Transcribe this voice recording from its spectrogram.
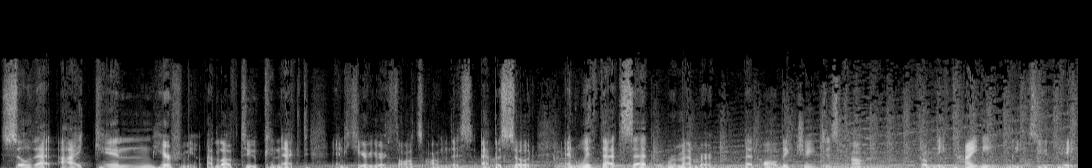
so that I can hear from you. I'd love to connect and hear your thoughts on this episode. And with that said, remember that all big changes come from the tiny leaps you take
